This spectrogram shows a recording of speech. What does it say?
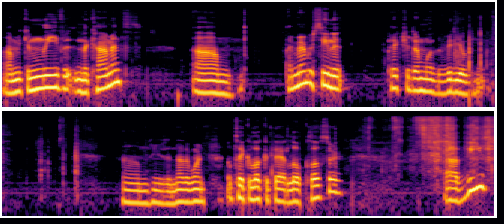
Um, you can leave it in the comments. Um, I remember seeing it pictured on one of the video games. Um, here's another one. I'll take a look at that a little closer. Uh, these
